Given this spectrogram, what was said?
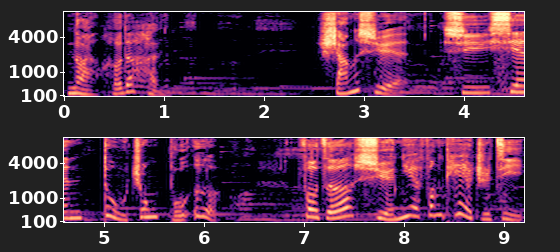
暖和得很。赏雪须先肚中不饿，否则雪虐风帖之际，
